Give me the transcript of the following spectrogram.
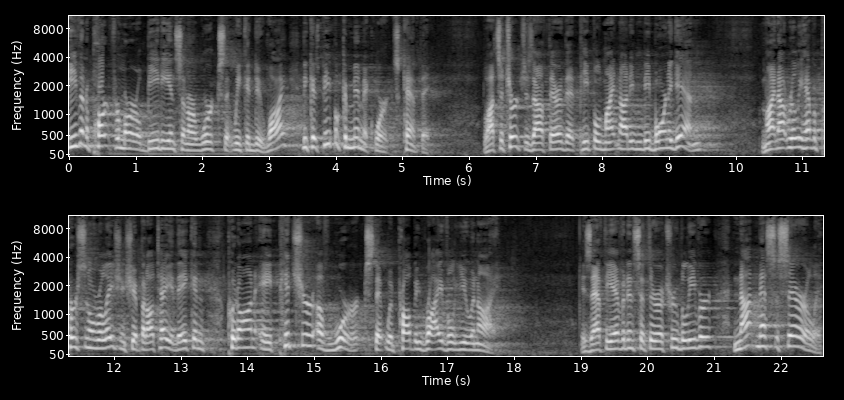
even apart from our obedience and our works that we can do. Why? Because people can mimic works, can't they? Lots of churches out there that people might not even be born again, might not really have a personal relationship, but I'll tell you, they can put on a picture of works that would probably rival you and I. Is that the evidence that they're a true believer? Not necessarily.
